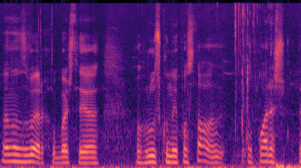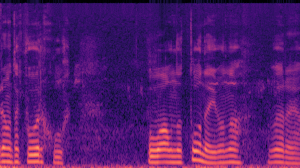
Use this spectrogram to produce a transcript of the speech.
Вона зверху, бачите, я грузку не поставив, опариш прямо так поверху. Плавно тоне і вона бере.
